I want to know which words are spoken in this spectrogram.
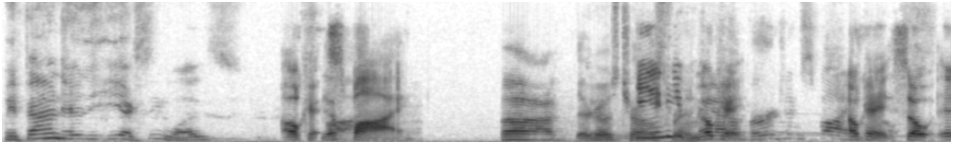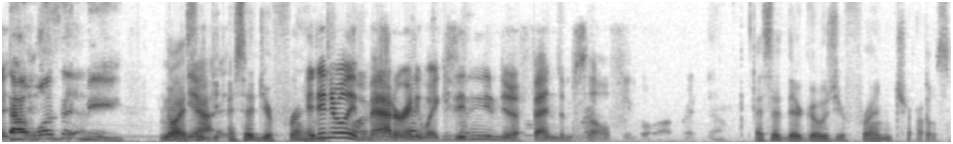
We found who the EXE was. Okay, Spy. spy. Uh, There goes Charles' didn't friend. even- Okay. virgin spy. Okay, now. so it, That it, wasn't me. No, I said Yeah. I said your friend. it didn't really Okay, matter anyway because he didn't even defend himself. right. I said there goes your friend, Charles.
